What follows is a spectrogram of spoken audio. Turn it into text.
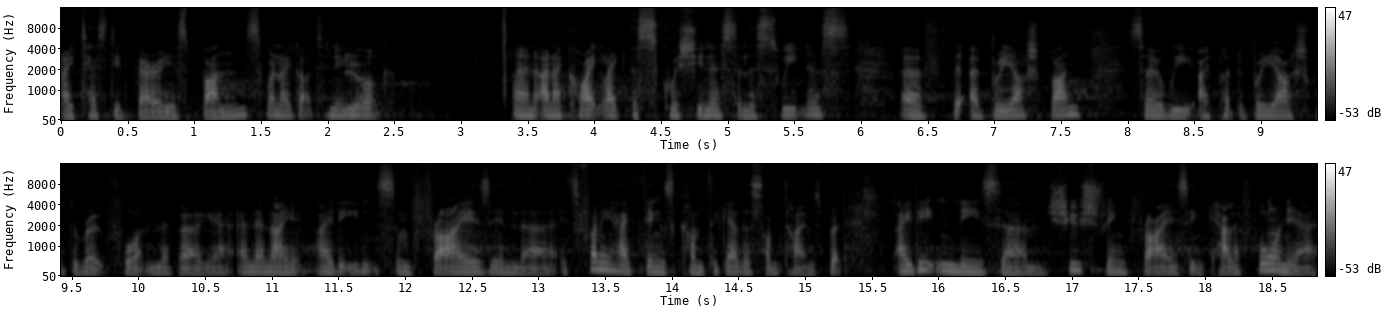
I tested various buns when I got to New Yeah. York. And, and I quite like the squishiness and the sweetness of the, a brioche bun. So we, I put the brioche with the Roquefort in the burger. And then I, I'd eaten some fries in, uh, it's funny how things come together sometimes, but I'd eaten these um, shoestring fries in California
